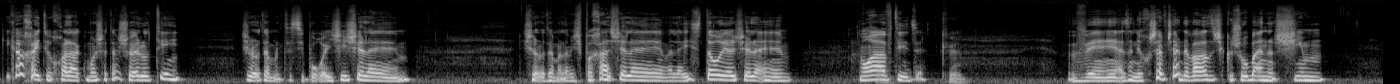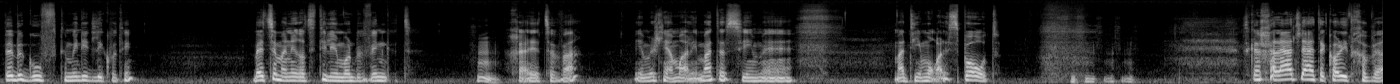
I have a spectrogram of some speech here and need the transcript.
כי ככה הייתי יכולה, כמו שאתה שואל אותי, לשאול אותם על את הסיפור האישי שלהם, לשאול אותם על המשפחה שלהם, על ההיסטוריה שלהם. נורא אהבתי את זה. כן. ואז אני חושבת שהדבר הזה שקשור באנשים ובגוף תמיד הדליק אותי. בעצם אני רציתי ללמוד בווינגייט Hmm. אחרי הצבא. אמא שלי אמרה לי, מה תעשי עם... אה, מה תהיי מורה לספורט? אז ככה לאט לאט הכל התחבר.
